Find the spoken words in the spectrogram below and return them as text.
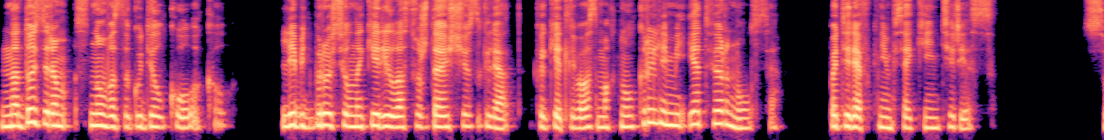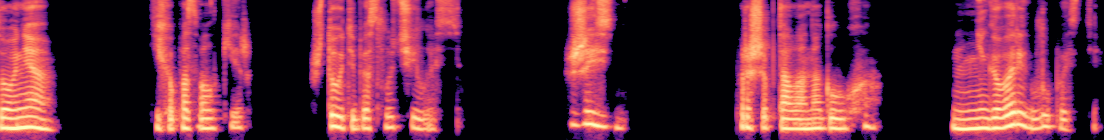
Над озером снова загудел колокол. Лебедь бросил на Кирилла осуждающий взгляд, кокетливо взмахнул крыльями и отвернулся, потеряв к ним всякий интерес. «Соня!» – тихо позвал Кир. «Что у тебя случилось?» «Жизнь!» – прошептала она глухо. «Не говори глупости.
